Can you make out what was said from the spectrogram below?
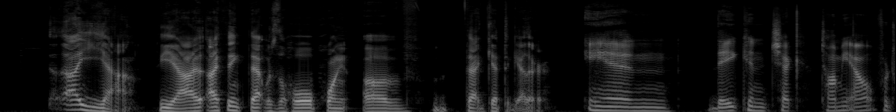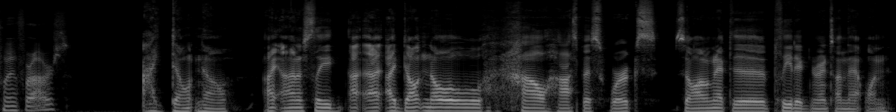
Uh, yeah. Yeah, I, I think that was the whole point of that get together. and they can check Tommy out for 24 hours? I don't know. I honestly, I, I I don't know how hospice works, so I'm gonna have to plead ignorance on that one.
